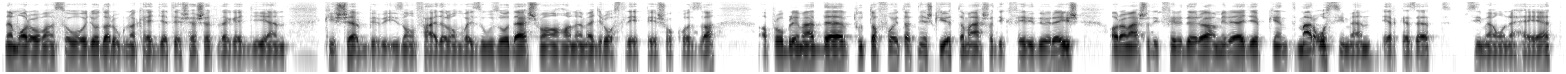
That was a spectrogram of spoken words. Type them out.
nem arról van szó, hogy odarugnak egyet, és esetleg egy ilyen kisebb izomfájdalom vagy zúzódás van, hanem egy rossz lépés okozza a problémát, de tudta folytatni, és kijött a második félidőre is, arra a második félidőre, amire egyébként már Osimen érkezett, Simeone helyett,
